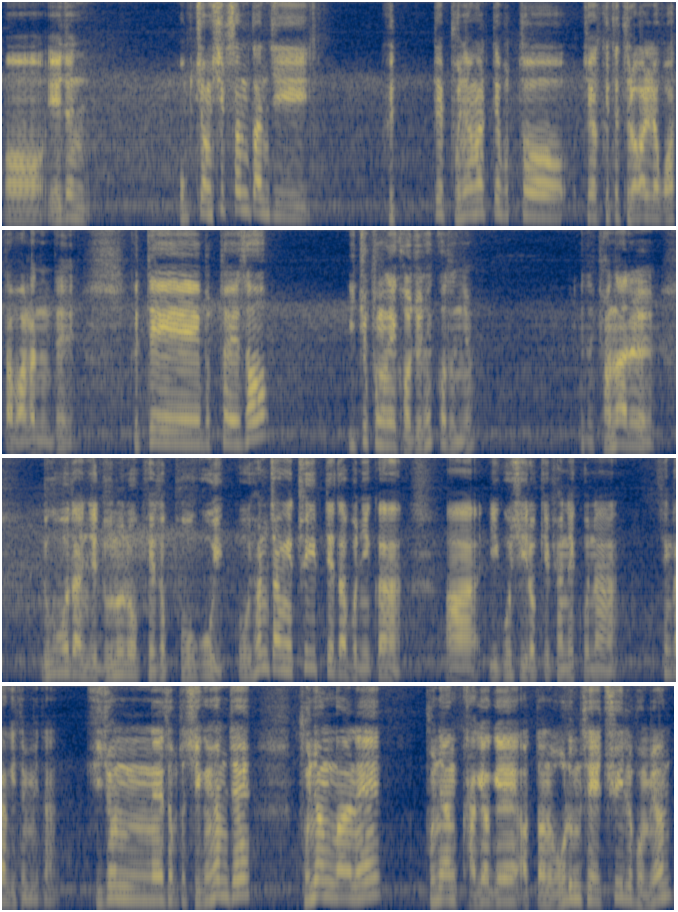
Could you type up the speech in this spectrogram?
어 예전 옥정 13단지 그때 분양할 때부터 제가 그때 들어가려고 하다 말았는데 그때부터 해서 이쪽 동네에 거주를 했거든요. 그래서 변화를 누구보다 이제 눈으로 계속 보고 있고 현장에 투입되다 보니까 아 이곳이 이렇게 변했구나 생각이 됩니다. 기존에서부터 지금 현재 9년간의 분양 가격의 어떤 오름세의 추이를 보면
